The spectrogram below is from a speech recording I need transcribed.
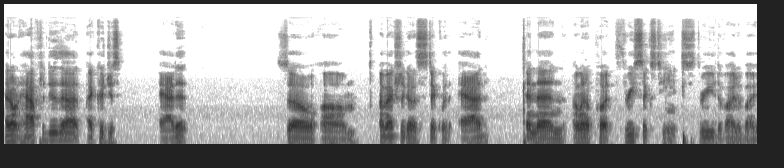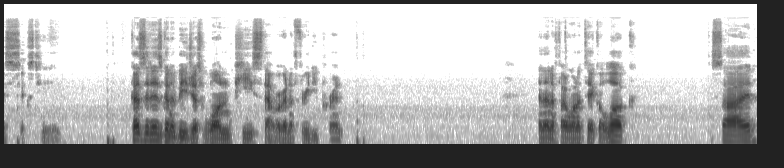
I don't have to do that. I could just add it. So um, I'm actually going to stick with add. And then I'm going to put 3 sixteenths, 3 divided by 16 because it is going to be just one piece that we're going to 3D print. And then if I want to take a look, the side.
